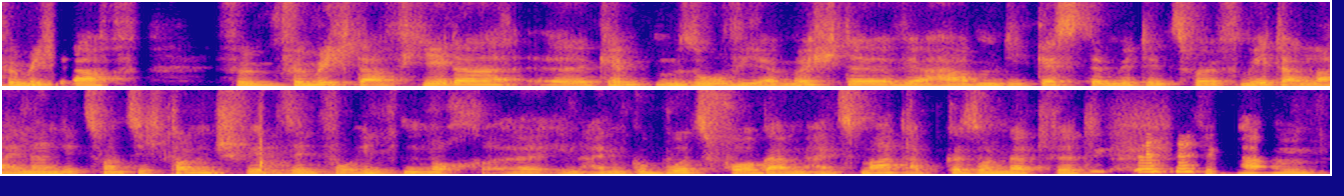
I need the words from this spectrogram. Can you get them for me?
Für mich darf für, für mich darf jeder äh, campen so, wie er möchte. Wir haben die Gäste mit den 12-Meter-Linern, die 20 Tonnen schwer sind, wo hinten noch äh, in einem Geburtsvorgang ein Smart abgesondert wird. Wir haben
